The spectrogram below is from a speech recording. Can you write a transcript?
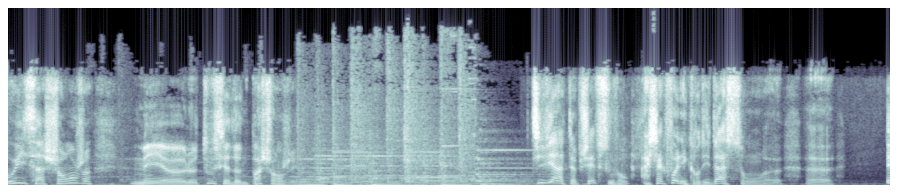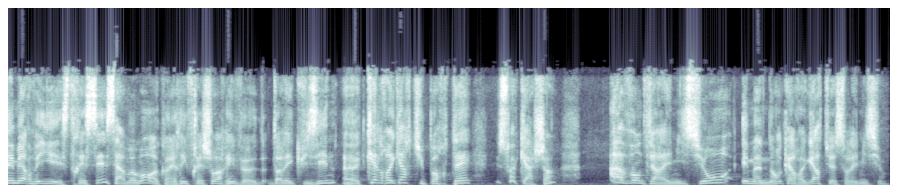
oui, ça change, mais euh, le tout, c'est de ne pas changer. Tu viens à Top Chef souvent. À chaque fois, les candidats sont émerveillés et stressés. C'est un moment, hein, quand Eric Fréchot arrive dans les cuisines, quel regard tu portais, soit cash, hein, avant de faire l'émission et maintenant, quel regard tu as sur l'émission?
